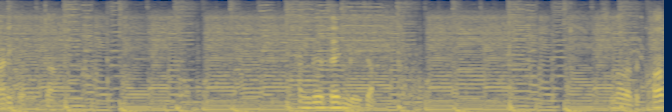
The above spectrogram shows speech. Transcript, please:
자리가 없다. 상대 덱 4장. 스노가드 컷.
